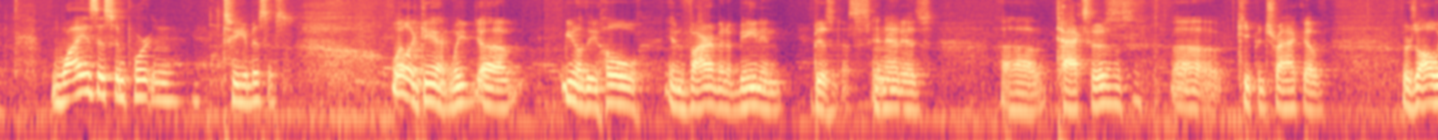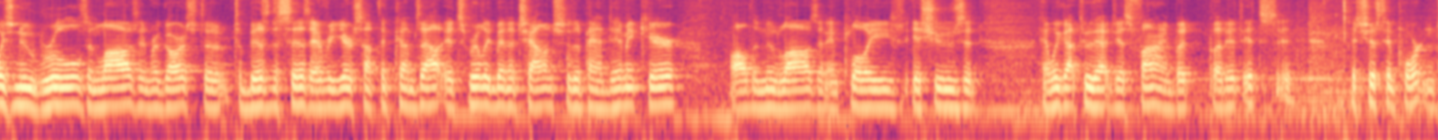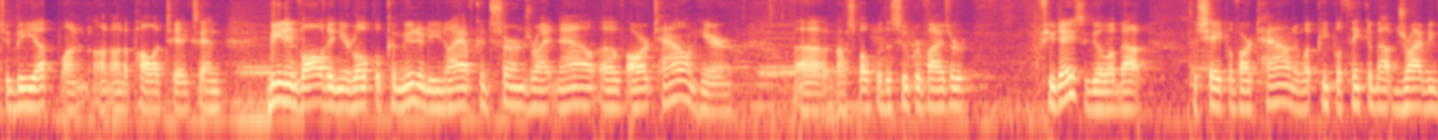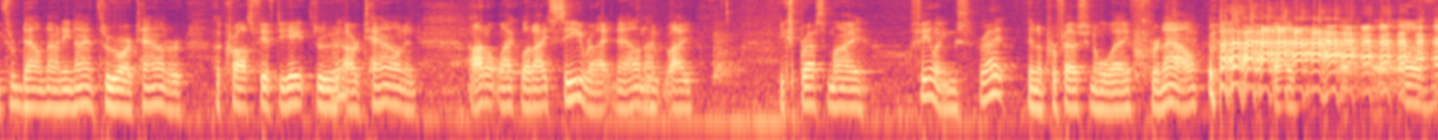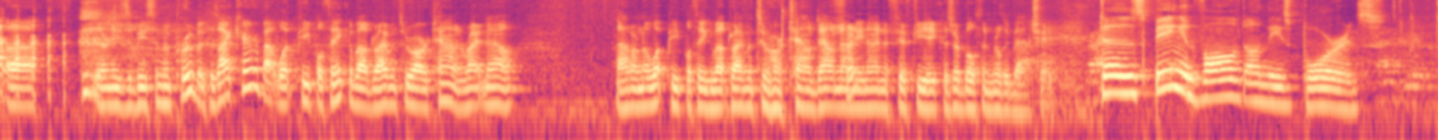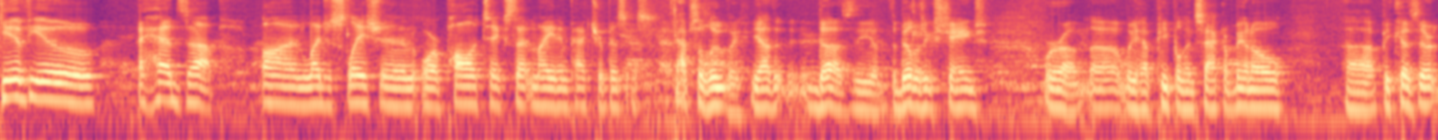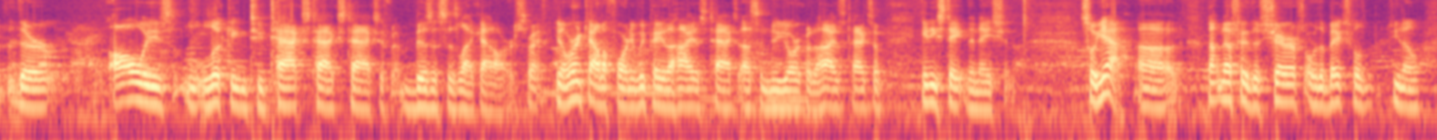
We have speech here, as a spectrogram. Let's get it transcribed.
Why is this important to your business? Well, again, we, uh, you know, the whole environment of being in business, and that is uh, taxes, uh, keeping track of. There's always new rules and laws in regards to, to businesses. Every year something comes out. It's really been a challenge through the pandemic here, all the new laws and employees issues, and, and we got through that just fine. But but it, it's it, it's just important to be up on, on, on the politics and being involved in your local community. You know, I have concerns right now of our town here. Uh, I spoke with a supervisor a few days ago about the shape of our town and what people think about driving through down 99 through our town or across 58 through our town. And I don't like what I see right now, and I, I express my feelings Right. in a professional way for now of, of uh, there needs to be some improvement because I care about what people think about driving through our town and right now I don't know what people think about driving through our town down 99 to 58 because they're both in really bad shape. Does being involved on these boards give you a heads up on legislation or politics that might impact your business? Absolutely, yeah, it does. The uh, the Builders Exchange, we're um, uh, we have people in Sacramento uh, because they're they're always looking to tax, tax, tax if businesses like ours. Right. You know, we're in California. We pay the highest tax. Us in New York are the highest tax of any state in the nation. So yeah, uh, not necessarily the sheriffs or the Bakersfield, you know,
